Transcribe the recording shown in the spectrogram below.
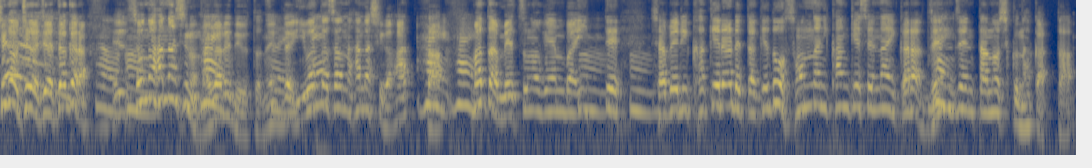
違う違う違う。だからんえその話の流れで言うとね,、岩田さんの話があった、はいはい。また別の現場行ってうんうん。喋、りかけられたけどそんなに関係性ないから全然楽しくなかった、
